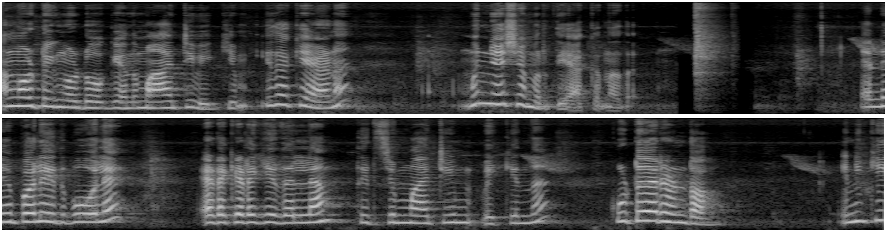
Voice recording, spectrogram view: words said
അങ്ങോട്ടും ഇങ്ങോട്ടും ഒക്കെ ഒന്ന് മാറ്റി വയ്ക്കും ഇതൊക്കെയാണ് മുൻവശം വൃത്തിയാക്കുന്നത്. എന്നെ പോലെ ഇതുപോലെ ഇടയ്ക്കിടയ്ക്ക് ഇതെല്ലാം തിരിച്ചും മാറ്റിയും വെക്കുന്ന കൂട്ടുകാരുണ്ടോ? എനിക്ക്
